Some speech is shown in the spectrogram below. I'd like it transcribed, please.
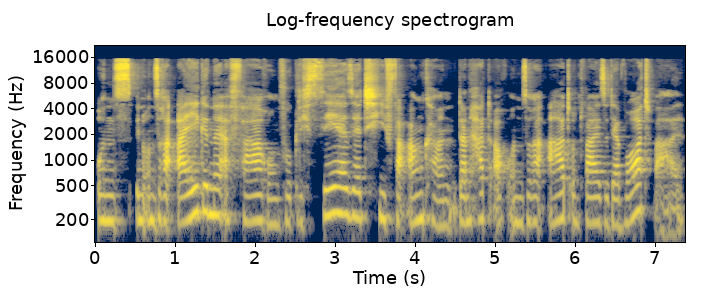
uns in unsere eigene Erfahrung wirklich sehr, sehr tief verankern, dann hat auch unsere Art und Weise der Wortwahl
